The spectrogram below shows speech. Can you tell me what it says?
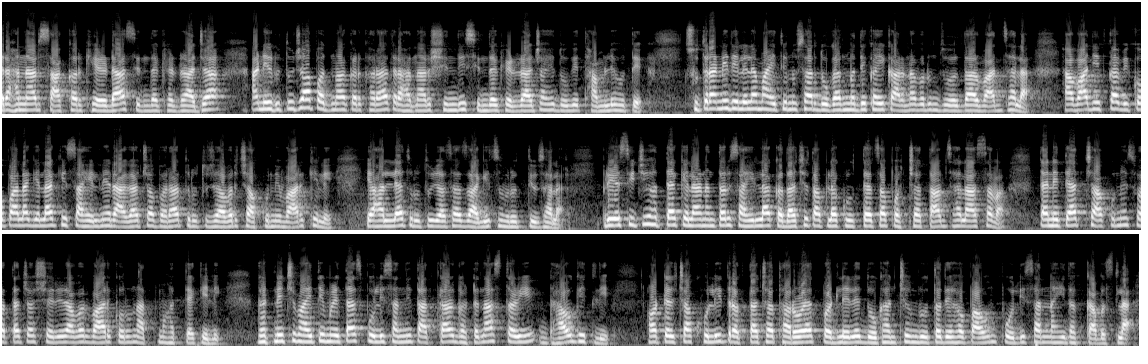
राहणार साखर खेरडा सिंदखेड राजा आणि ऋतुजा पद्माकर खरा खरात राहणार शिंदी सिंदखेड राजा हे दोघे थांबले होते. सूत्रांनी दिलेल्या माहितीनुसार दोघांमध्ये काही कारणावरून जोरदार वाद झाला. हा वाद इतका विकोपाला गेला की साहिलने रागाच्या भरात ऋतुजावर चाकूने वार केले. या हल्ल्यात ऋतुजाचा जागीच मृत्यू झाला. प्रेयसीची हत्या केल्यानंतर साहिलला कदाचित आपल्या कृत्याचा पश्चाताप झाला असावा. त्याने त्यात चाकूने स्वतःच्या शरीरावर वार करून आत्महत्या केली. घटनेची माहिती मिळताच पोलिसांनी तात्काळ घटनास्थळी धाव घेतली. हॉटेलच्या खोलीत रक्ताच्या थारोळ्यात पडलेले दोघांचे मृतदेह पाहून पोलिसांनाही धक्का बसला.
